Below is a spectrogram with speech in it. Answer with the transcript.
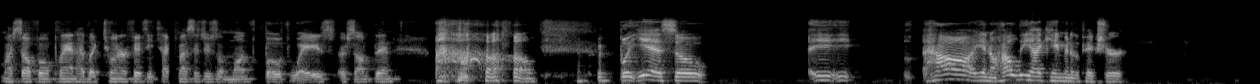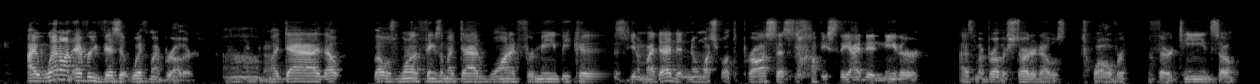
my cell phone plan had like 250 text messages a month both ways or something. Um, but yeah, so it, how you know how Lehigh came into the picture. I went on every visit with my brother. Um, Okay. My dad that that was one of the things that my dad wanted for me because you know my dad didn't know much about the process. Obviously, I didn't either. As my brother started, I was 12 or 13. So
